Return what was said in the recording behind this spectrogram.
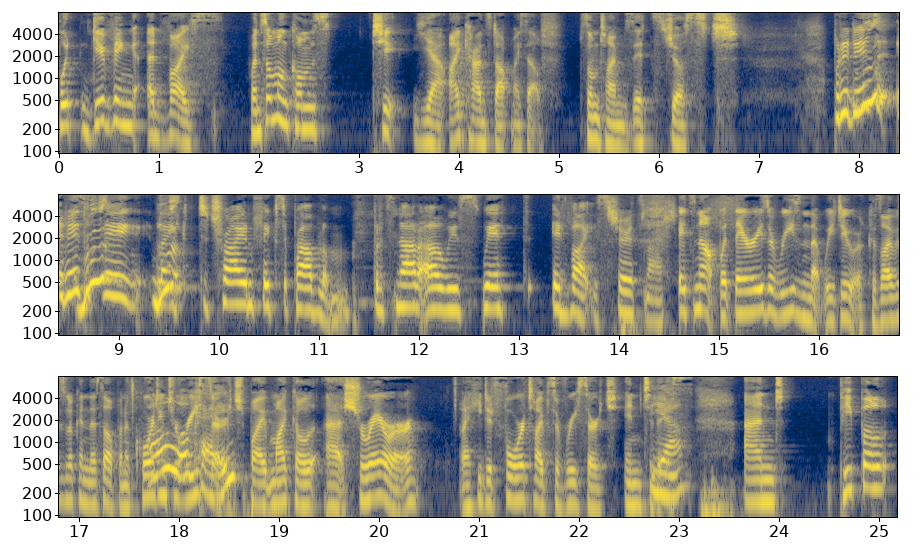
But giving advice, when someone comes to, yeah, I can't stop myself. Sometimes it's just, But it is it is a thing like to try and fix a problem, but it's not always with advice. Sure, it's not. it's not, but there is a reason that we do it because I was looking this up, and according to Oh, okay. research by Michael uh, Schaerer, uh, he did four types of research into this, Yeah. and people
